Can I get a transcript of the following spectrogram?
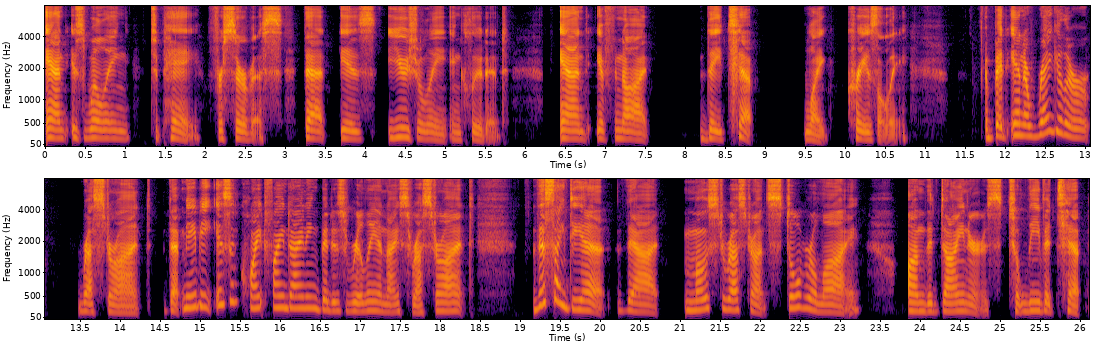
and is willing to pay for service that is usually included. And if not, they tip like crazily. But in a regular restaurant that maybe isn't quite fine dining, but is really a nice restaurant, this idea that most restaurants still rely on the diners to leave a tip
